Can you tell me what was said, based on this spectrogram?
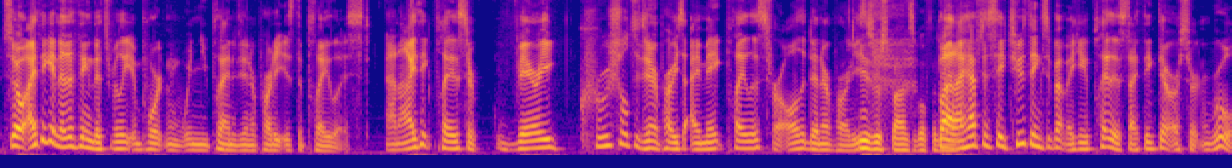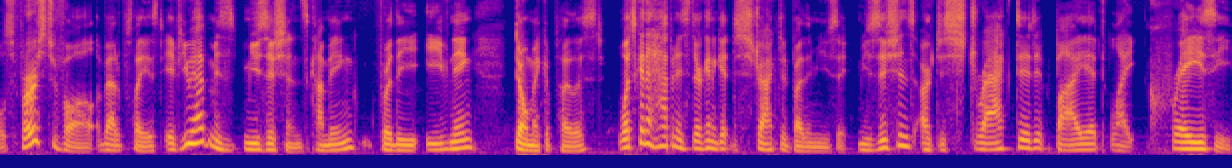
So I think another thing that's really important when you plan a dinner party is the playlist. And I think playlists are very crucial to dinner parties. I make playlists for all the dinner parties. He's responsible for that. But. I have to say two things about making a playlist. I think there are certain rules. First of all, about a playlist, if you have mus- musicians coming for the evening, don't make a playlist. What's going to happen is they're going to get distracted by the music. Musicians are distracted by it like crazy.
